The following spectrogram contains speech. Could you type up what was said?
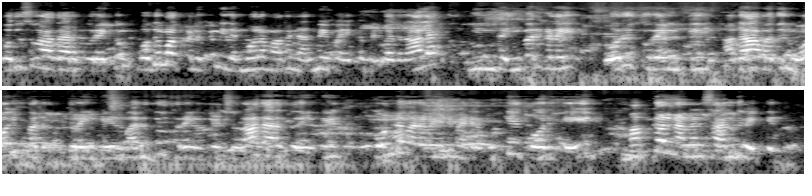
பொது சுகாதாரத்துறைக்கும் பொதுமக்களுக்கும் இதன் மூலமாக நன்மை பயக்கும் என்பதனால இந்த இவர்களை ஒரு துறையின் கீழ் அதாவது நோய் துறையின் கீழ் மருத்துவத்துறையின் கீழ் சுகாதாரத்துறையின் கீழ் கொண்டு வர வேண்டும் என்ற முக்கிய கோரிக்கையை மக்கள் நலன் சார்ந்து வைக்கின்றோம்.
